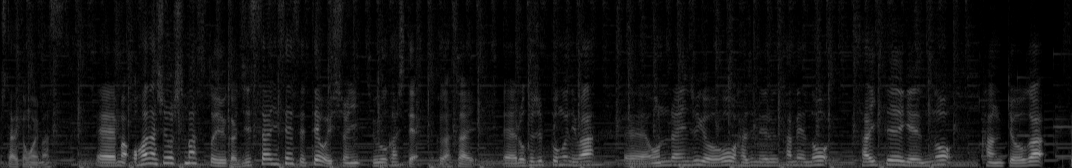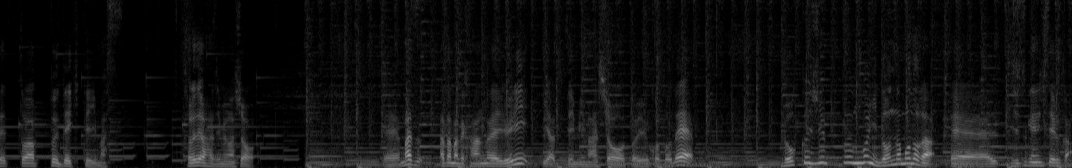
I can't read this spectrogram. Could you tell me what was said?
したいと思います、えー、まあ、お話をしますというか実際に先生手を一緒に動かしてください、え60分後には、えオンライン授業を始めるための最低限の環境がセットアップできています。それでは始めましょう、えまず頭で考えるよりやってみましょうということで60分後にどんなものが、えー、実現しているか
